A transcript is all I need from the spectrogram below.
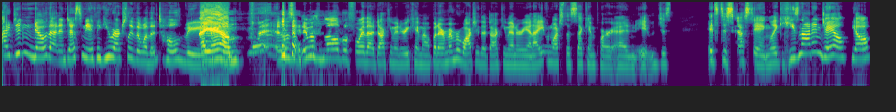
I didn't know that. And Destiny, I think you were actually the one that told me. I am. it was it was well before that documentary came out, but I remember watching that documentary and I even watched the second part and it just it's disgusting. Like he's not in jail, y'all.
